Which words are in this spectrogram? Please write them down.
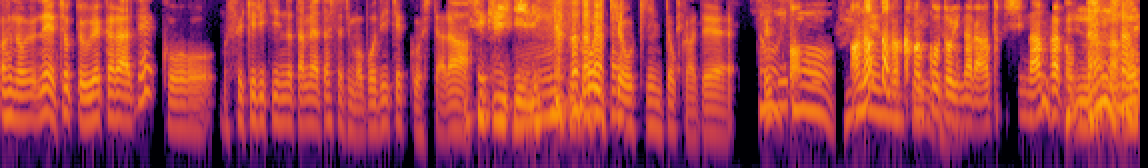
あのね、ちょっと上からね、こう、セキュリティのため私たちもボディチェックをしたら、すセキュリティです。ごい胸筋とかで、そうそう。あなたが観光鳥なら私何なの？何なの？本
